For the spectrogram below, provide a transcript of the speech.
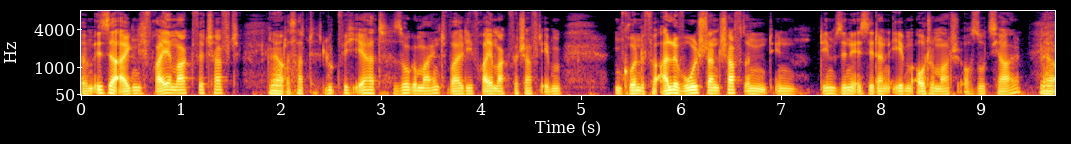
ähm, ist ja eigentlich freie Marktwirtschaft. Ja. Das hat Ludwig Erhard so gemeint, weil die freie Marktwirtschaft eben im Grunde für alle Wohlstand schafft und in dem Sinne ist sie dann eben automatisch auch sozial. Ja.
